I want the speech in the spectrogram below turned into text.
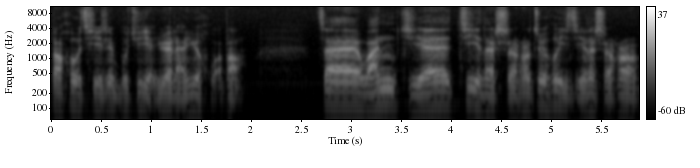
到后期这部剧也越来越火爆。在完结季的时候，最后一集的时候，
